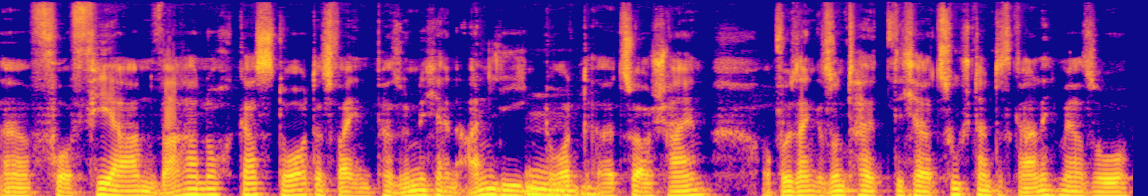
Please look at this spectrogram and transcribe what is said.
Äh, vor vier Jahren war er noch Gast dort. Das war ihm persönlich ein Anliegen, mhm. dort äh, zu erscheinen, obwohl sein gesundheitlicher Zustand es gar nicht mehr so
